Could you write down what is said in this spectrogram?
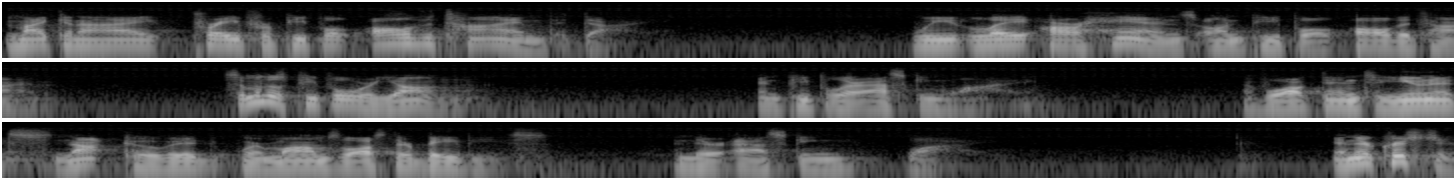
them. Mike and I pray for people all the time that die. We lay our hands on people all the time. Some of those people were young, and people are asking why. I've walked into units, not COVID, where moms lost their babies, and they're asking why. And they're Christians.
